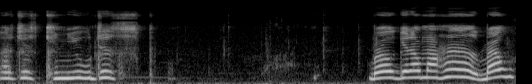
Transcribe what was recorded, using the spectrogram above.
I just, can you just, bro, get out my hands, bro.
